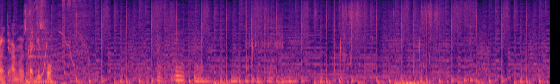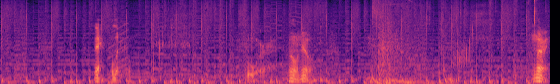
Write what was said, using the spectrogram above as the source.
Think the armor was quite useful. Eh, we'll let it go. Four. Oh no. Alright.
